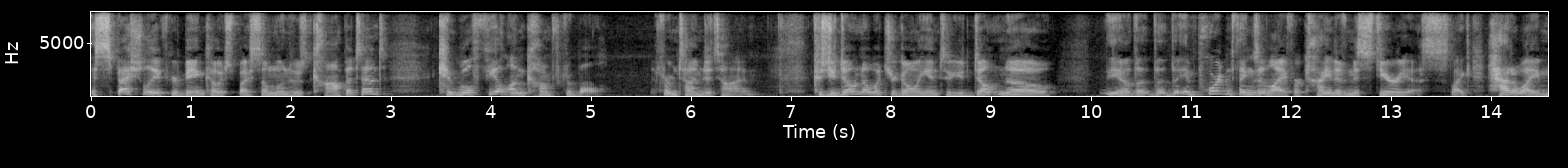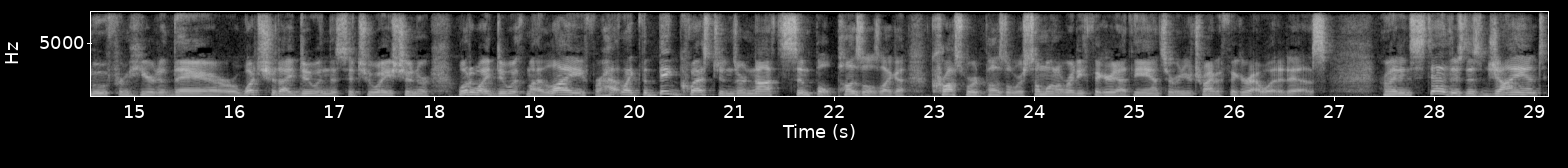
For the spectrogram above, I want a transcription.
especially if you're being coached by someone who's competent, can will feel uncomfortable from time to time because you don't know what you're going into. You don't know, you know, the, the, the, important things in life are kind of mysterious. Like, how do I move from here to there? Or what should I do in this situation? Or what do I do with my life? Or how, like the big questions are not simple puzzles like a crossword puzzle where someone already figured out the answer and you're trying to figure out what it is, right? Instead, there's this giant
